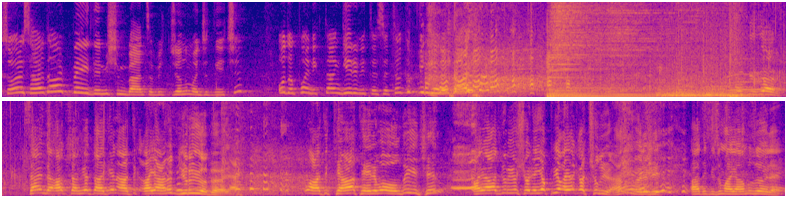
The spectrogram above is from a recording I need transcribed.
Sonra Serdar Bey demişim ben tabii canım acıdığı için. O da panikten geri vitese takıp bir kere daha Çok güzel. Sen de akşam yatarken artık ayağını dürüyor böyle. O artık kağıt helva olduğu için ayağı duruyor şöyle yapıyor ayak açılıyor. Anladın mı? Böyle bir artık bizim ayağımız öyle.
